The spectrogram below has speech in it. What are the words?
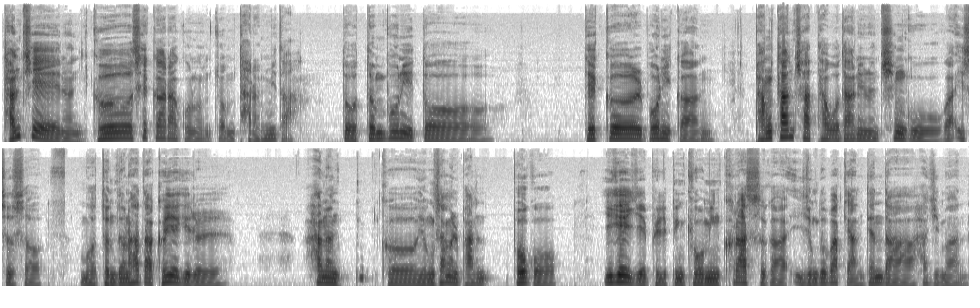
단체는 그 색깔하고는 좀 다릅니다. 또 어떤 분이 또 댓글 보니까 방탄차 타고 다니는 친구가 있어서 뭐 든든하다 그 얘기를 하는 그 영상을 반, 보고 이게 이제 필리핀 교민 클래스가 이 정도밖에 안 된다 하지만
